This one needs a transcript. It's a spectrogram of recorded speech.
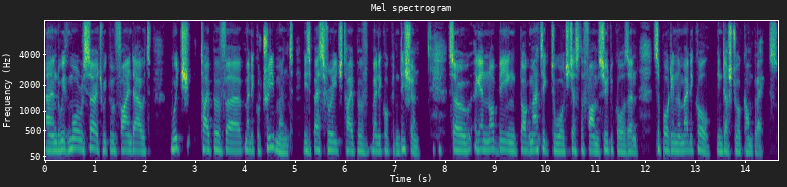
And with more research, we can find out which type of uh, medical treatment is best for each type of medical condition. So again, not being dogmatic towards just the pharmaceuticals and supporting the medical industrial complex.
